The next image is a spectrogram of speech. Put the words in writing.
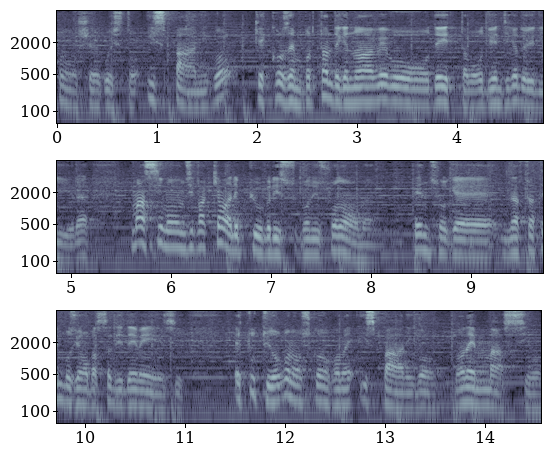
conoscere questo ispanico, che cosa importante che non avevo detto, avevo dimenticato di dire, Massimo non si fa chiamare più il, con il suo nome, penso che nel frattempo siano passati dei mesi e tutti lo conoscono come ispanico, non è Massimo.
